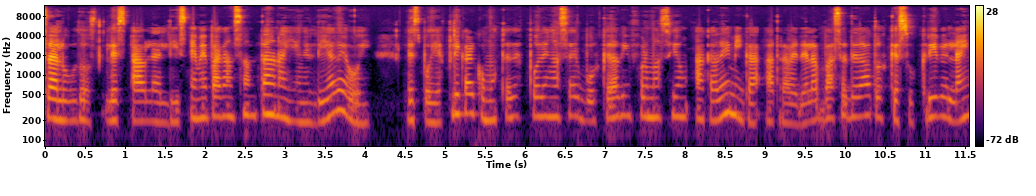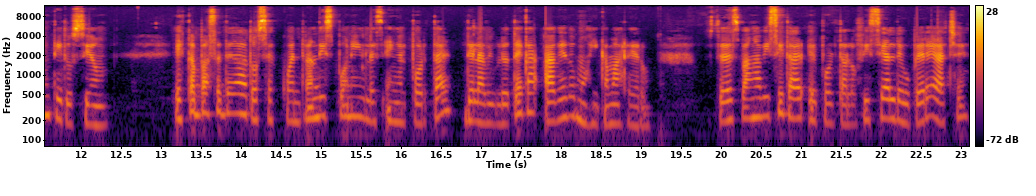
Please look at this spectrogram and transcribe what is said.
Saludos, les habla Liz M. Pagan Santana y en el día de hoy les voy a explicar cómo ustedes pueden hacer búsqueda de información académica a través de las bases de datos que suscribe la institución. Estas bases de datos se encuentran disponibles en el portal de la Biblioteca Águedo Mojica Marrero. Ustedes van a visitar el portal oficial de UPRH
